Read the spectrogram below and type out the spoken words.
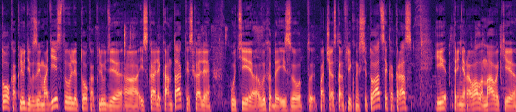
то, как люди взаимодействовали, то, как люди э, искали контакт, искали пути выхода из вот, подчас конфликтных ситуаций, как раз и тренировало навыки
